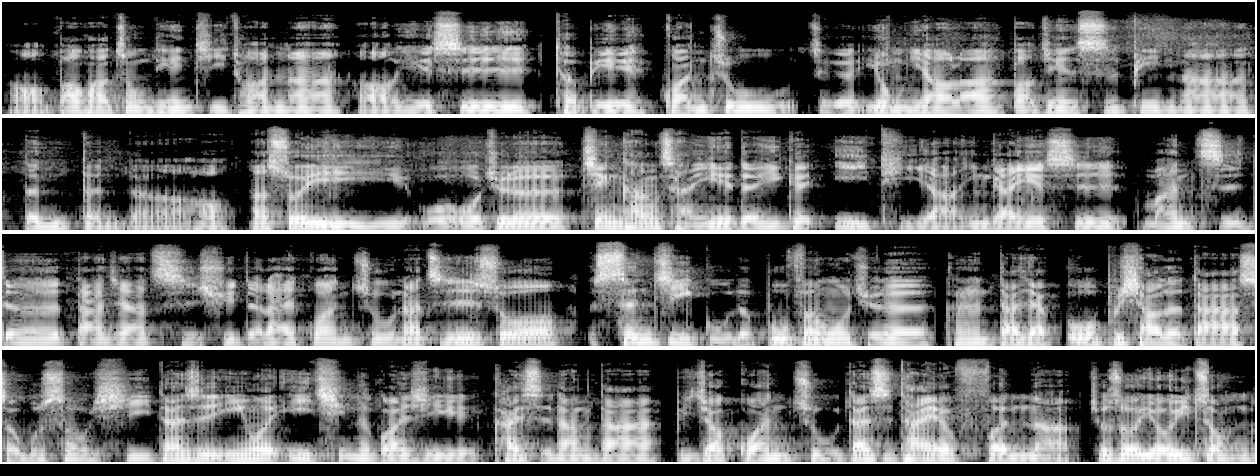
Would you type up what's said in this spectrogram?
哦，包括中天集团啦，哦，也是特别关注这个用药啦、保健食品啊等。等等的哈，那所以，我我觉得健康产业的一个议题啊，应该也是蛮值得大家持续的来关注。那只是说，生技股的部分，我觉得可能大家我不晓得大家熟不熟悉，但是因为疫情的关系，开始让大家比较关注。但是它也分呐，就说有一种，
